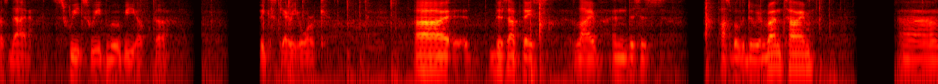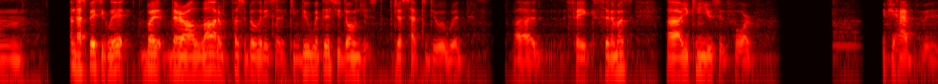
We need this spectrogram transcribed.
us that sweet, sweet movie of the big scary orc. Uh, this updates live, and this is possible to do in runtime. Um, and that's basically it. But there are a lot of possibilities that you can do with this. You don't just just have to do it with uh, fake cinemas. Uh, you can use it for if you have uh,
